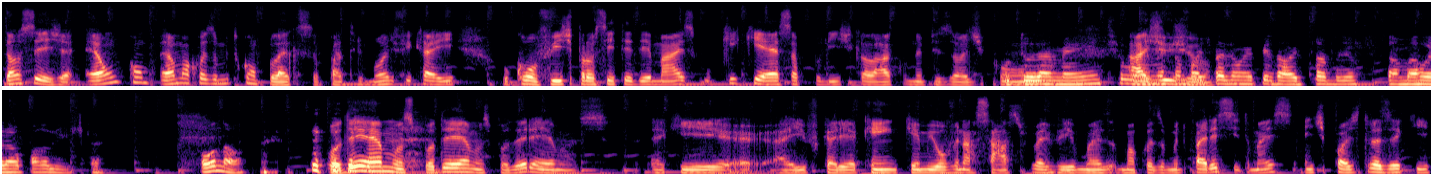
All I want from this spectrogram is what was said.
Então, ou seja, é, um, é uma coisa muito complexa o patrimônio. Fica aí o convite para você entender mais o que, que é essa política lá no episódio com Futuramente, o a Juju. pode fazer um episódio sobre o samba rural paulista. Ou não. Podemos, podemos, poderemos. É que é, aí ficaria quem, quem me ouve na SASP vai ver mais, uma coisa muito parecida, mas a gente pode trazer aqui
